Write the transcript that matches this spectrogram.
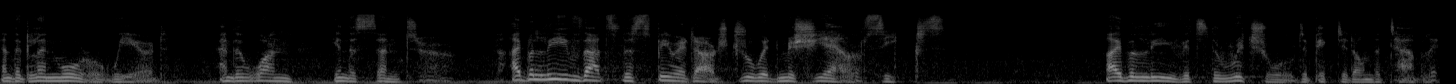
and the Glenmoril Wyrd. And the one in the center. I believe that's the spirit Archdruid Michiel seeks. I believe it's the ritual depicted on the tablet,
